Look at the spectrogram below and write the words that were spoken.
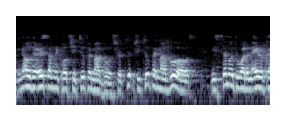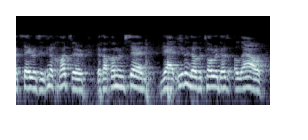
you know there is something called Shitufe Mavus. Shitufe Mavus is similar to what an Erev Chatzeris is. In a Chatzer, the Chachamim said that even though the Torah does allow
